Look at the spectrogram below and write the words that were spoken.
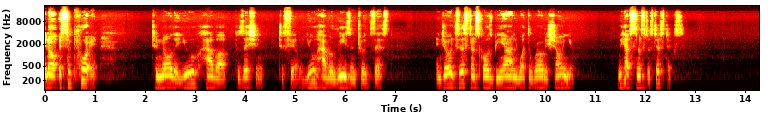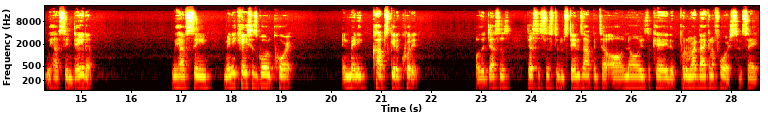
you know, it's important to know that you have a position to fill, you have a reason to exist. And your existence goes beyond what the world is showing you. We have seen statistics. We have seen data. We have seen many cases go to court and many cops get acquitted. Or the justice justice system stands up and tell, oh no, he's okay. They put him right back in the force and say it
